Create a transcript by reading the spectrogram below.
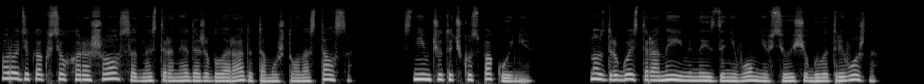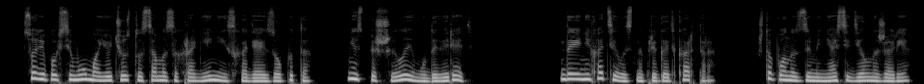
Вроде как все хорошо, с одной стороны, я даже была рада тому, что он остался. С ним чуточку спокойнее. Но, с другой стороны, именно из-за него мне все еще было тревожно. Судя по всему, мое чувство самосохранения, исходя из опыта, не спешило ему доверять. Да и не хотелось напрягать Картера, чтоб он из-за меня сидел на жаре,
